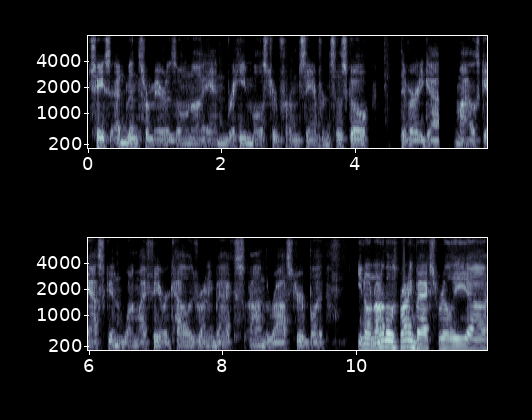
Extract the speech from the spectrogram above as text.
Chase Edmonds from Arizona and Raheem Mostert from San Francisco. They've already got Myles Gaskin, one of my favorite college running backs, on the roster. But you know, none of those running backs really, uh,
